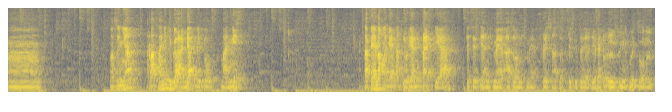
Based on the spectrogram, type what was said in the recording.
hmm, maksudnya rasanya juga ada gitu manis tapi emang lebih enak durian fresh ya das ist ja nicht mehr also nicht mehr frisch also ya direkt Deswegen di, es auch nicht.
